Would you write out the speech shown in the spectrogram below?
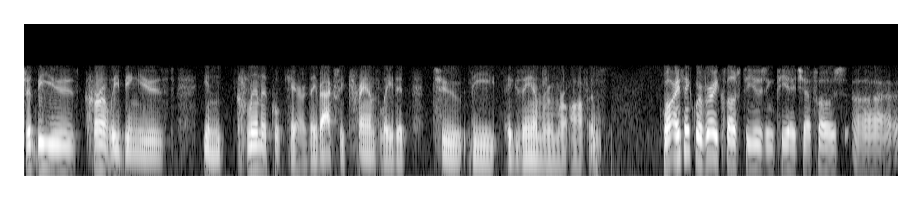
should be used, currently being used in clinical care? They've actually translated to the exam room or office. Well, I think we're very close to using PHFOs uh,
